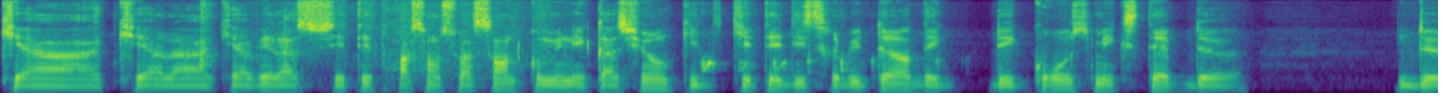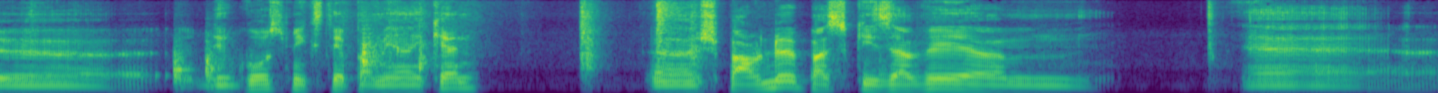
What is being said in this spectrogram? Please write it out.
qui a qui a la qui avait la société 360 communication qui qui était distributeur des des grosses mixtapes de de des grosses mixtapes américaines. Euh, je parle d'eux parce qu'ils avaient euh, euh,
